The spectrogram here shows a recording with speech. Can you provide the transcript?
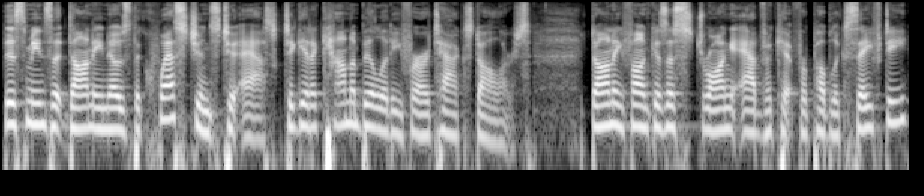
This means that Donnie knows the questions to ask to get accountability for our tax dollars. Donnie Funk is a strong advocate for public safety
